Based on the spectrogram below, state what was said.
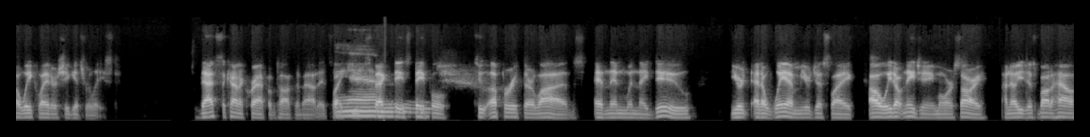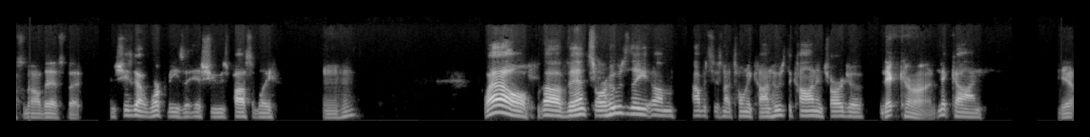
a week later she gets released. That's the kind of crap I'm talking about. It's like you expect these people to uproot their lives and then when they do, you're at a whim, you're just like, oh, we don't need you anymore. Sorry. I know you just bought a house and all this, but And she's got work visa issues, possibly. mhm. Wow, uh, Vince, or who's the um? Obviously, it's not Tony Khan. Who's the Khan in charge of Nick Khan. Nick Khan? Yeah.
